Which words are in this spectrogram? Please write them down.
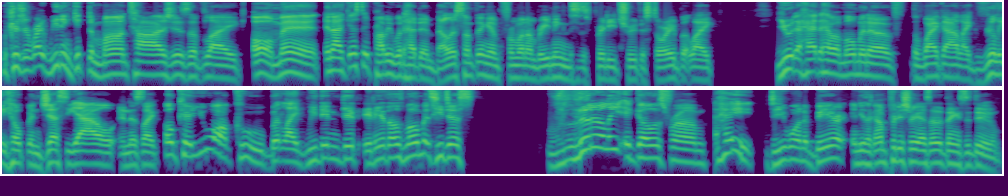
because you're right, we didn't get the montages of like, oh man, and I guess they probably would have had to embellish something. And from what I'm reading, this is pretty true to story. But like, you would have had to have a moment of the white guy like really helping Jesse out, and it's like, okay, you all cool, but like we didn't get any of those moments. He just literally it goes from, hey, do you want a beer? And he's like, I'm pretty sure he has other things to do.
